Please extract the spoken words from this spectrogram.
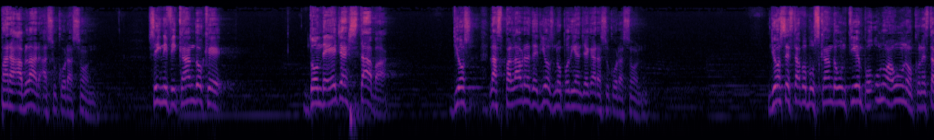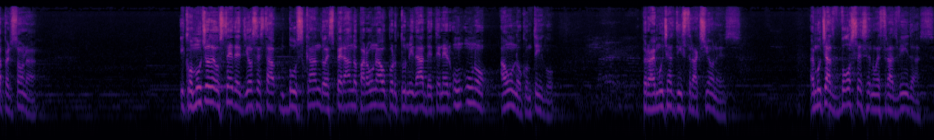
para hablar a su corazón, significando que donde ella estaba, Dios, las palabras de Dios no podían llegar a su corazón. Dios estaba buscando un tiempo uno a uno con esta persona. Y con muchos de ustedes Dios está buscando, esperando para una oportunidad de tener un uno a uno contigo. Pero hay muchas distracciones. Hay muchas voces en nuestras vidas.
